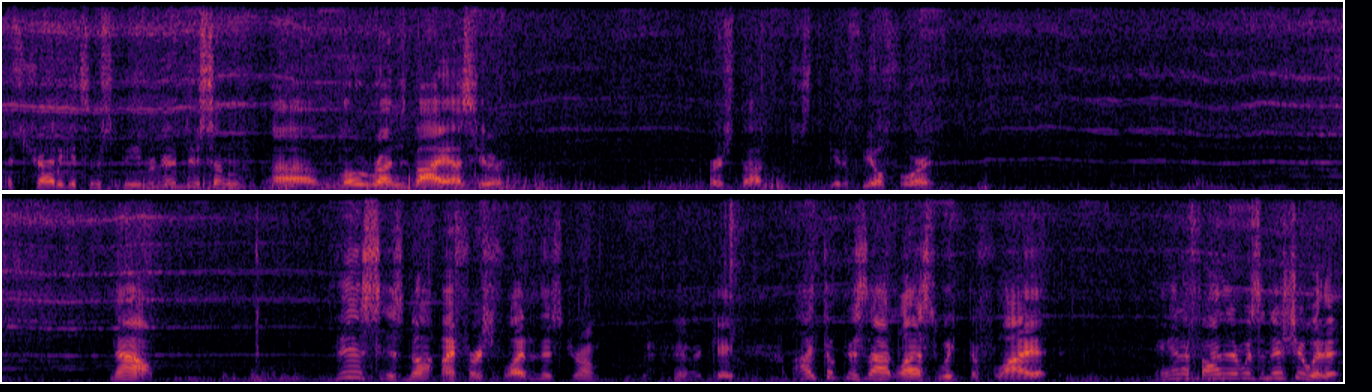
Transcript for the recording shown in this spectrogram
let's try to get some speed. We're going to do some uh, low runs by us here. First up, just to get a feel for it. Now, this is not my first flight of this drone. okay, I took this out last week to fly it, and I found there was an issue with it.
